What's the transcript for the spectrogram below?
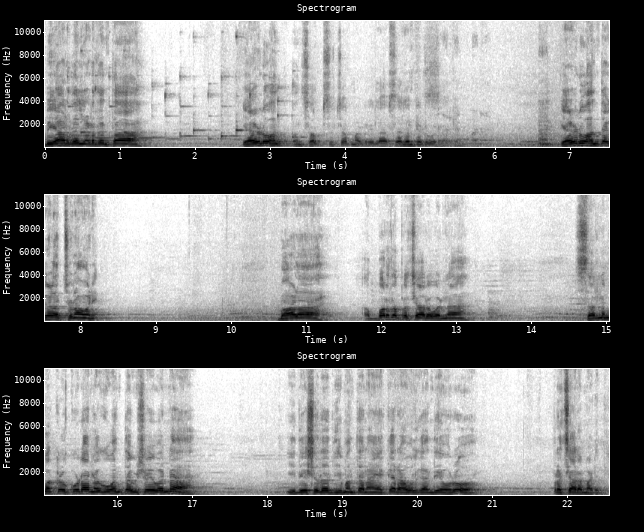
ಬಿಹಾರದಲ್ಲಿ ನಡೆದಂಥ ಎರಡು ಹಂತ ಒಂದು ಸ್ವಲ್ಪ ಸ್ವಿಚ್ ಆಫ್ ಮಾಡಿರಿ ಇಲ್ಲ ಸೈಲೆಂಟ್ ಇಟ್ಕೊಡ್ರಿ. ಎರಡು ಹಂತಗಳ ಚುನಾವಣೆ. ಭಾಳ ಅಬ್ಬರದ ಪ್ರಚಾರವನ್ನು ಸಣ್ಣ ಮಕ್ಕಳು ಕೂಡ ನಗುವಂಥ ವಿಷಯವನ್ನು ಈ ದೇಶದ ಧೀಮಂತ ನಾಯಕ ರಾಹುಲ್ ಗಾಂಧಿ ಅವರು ಪ್ರಚಾರ ಮಾಡಿದರು.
